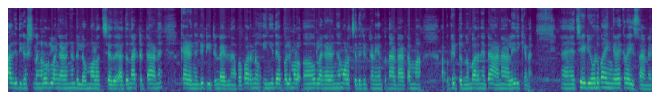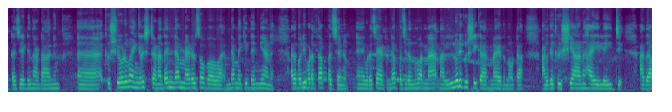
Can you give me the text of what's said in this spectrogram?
പകുതി കഷ്ണങ്ങൾ ഉരുളൻകിഴങ്ങുണ്ടല്ലോ മുളച്ചത് അത് നട്ടിട്ടാണ് കിഴങ്ങ് കിട്ടിയിട്ടുണ്ടായിരുന്നത് അപ്പോൾ പറഞ്ഞു ഇനി ഇതേപോലെ മുള ഉരുളൻകിഴങ്ങ് മുളച്ചത് കിട്ടണമെങ്കിൽ നടാട്ടമ്മ അപ്പോൾ കിട്ടുമെന്നും പറഞ്ഞിട്ടാണ് ആൾ ഇരിക്കണേ. ചെടിയോട് ഭയങ്കര ക്രൈസാണ് കേട്ടോ ചെടി നടാനും കൃഷിയോട് ഭയങ്കര ഇഷ്ടമാണ് അത് എന്റെ അമ്മയുടെ ഒരു സ്വഭാവമാണ്. എന്റെ അമ്മയ്ക്ക് ഇത് തന്നെയാണ്. അതുപോലെ ഇവിടുത്തെ അപ്പച്ചനും ഇവിടെ ചേട്ടന്റെ അപ്പച്ചനെന്ന് പറഞ്ഞാൽ നല്ലൊരു കൃഷിക്കാരനായിരുന്നു കേട്ടോ ആൾക്ക് കൃഷിയാണ് ഹൈലൈറ്റ്. അത് ആ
